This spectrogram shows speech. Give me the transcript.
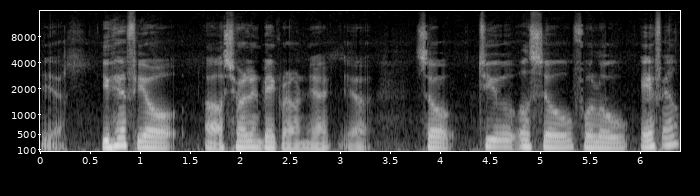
Yeah, you have your uh, Australian background, yeah. Yeah. So do you also follow AFL,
